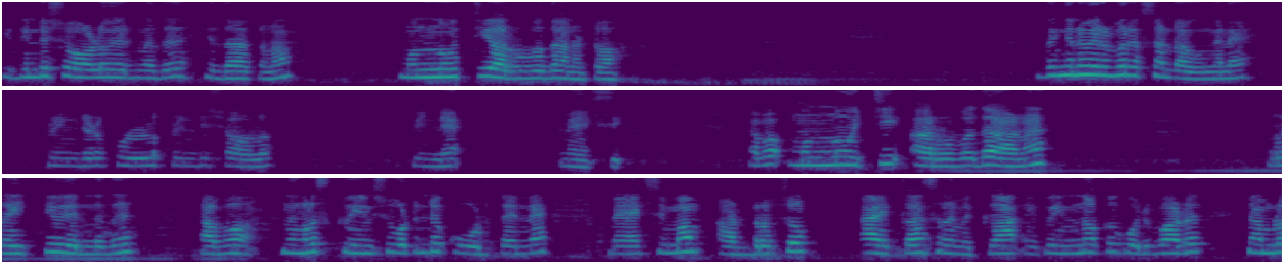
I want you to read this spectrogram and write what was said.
ഇതിന്റെ ഷോൾ വരുന്നത് ഇതാക്കണം. മുന്നൂറ്റി അറുപതാണ് കേട്ടോ ഇതിങ്ങനെ വരുമ്പോൾ രസം ഉണ്ടാവും ഇങ്ങനെ. പ്രിന്റഡ് ഫുള്ള് പ്രിന്റ് ഷോൾ പിന്നെ മാക്സി. അപ്പോൾ മുന്നൂറ്റി അറുപതാണ് റേറ്റ് വരുന്നത്. അപ്പോൾ നിങ്ങൾ സ്ക്രീൻഷോട്ടിന്റെ കൂടെ തന്നെ മാക്സിമം അഡ്രസ്സും അയക്കാൻ ശ്രമിക്കുക. ഇപ്പോൾ ഇന്നൊക്കെ ഒരുപാട് നമ്മൾ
